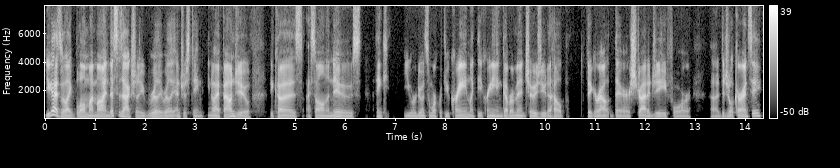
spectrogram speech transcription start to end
You guys are like blowing my mind. This is actually really, really interesting. You know, I found you because I saw on the news, I think you were doing some work with Ukraine, like the Ukrainian government chose you to help figure out their strategy for uh, digital currency.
